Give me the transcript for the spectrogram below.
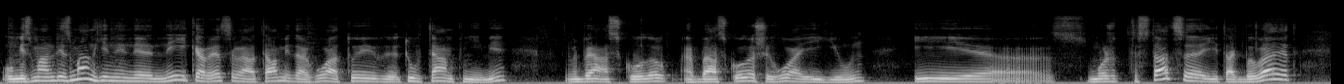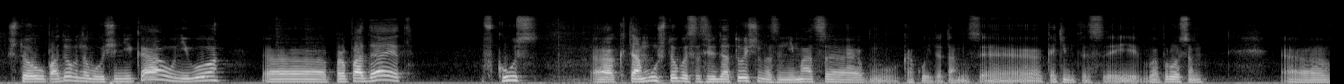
У мизман лизман нейка рецела аталмида гуа тув там пними бааскола шигуа июн. И э, может статься, и так бывает, что у подобного ученика у него э, пропадает вкус Э, к тому, чтобы сосредоточенно заниматься какой-то там э, каким-то вопросом э,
